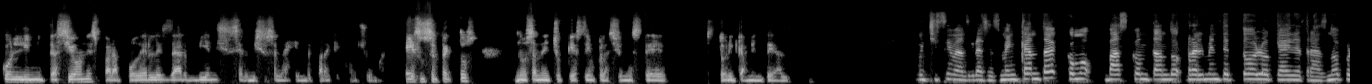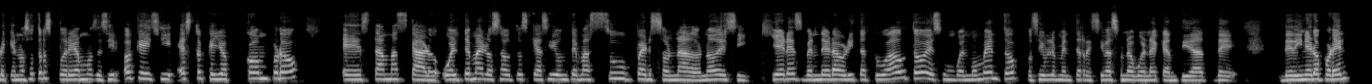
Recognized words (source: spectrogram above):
con limitaciones para poderles dar bienes y servicios a la gente para que consuma. Esos efectos nos han hecho que esta inflación esté históricamente alta. Muchísimas gracias. Me encanta cómo vas contando realmente todo lo que hay detrás, ¿no? Porque nosotros podríamos decir, ok, sí, esto que yo compro está más caro. O el tema de los autos, que ha sido un tema súper sonado, ¿no? De si quieres vender ahorita tu auto, es un buen momento, posiblemente recibas una buena cantidad de, dinero por él,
